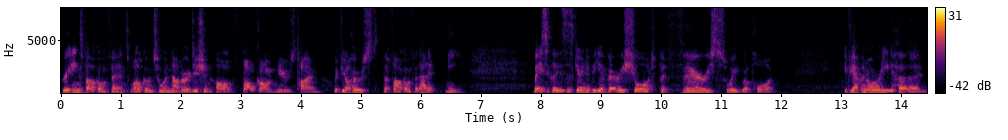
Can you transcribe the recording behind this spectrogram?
Greetings Falcom fans, welcome to another edition of Falcom News Time with your host, the Falcom Fanatic, me. Basically this is going to be a very short but very sweet report. If you haven't already heard,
